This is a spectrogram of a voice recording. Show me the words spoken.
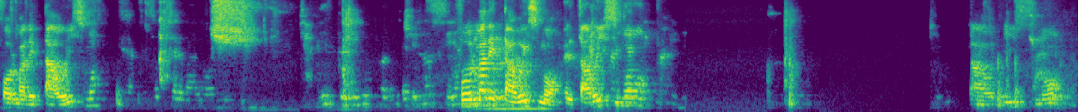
forma de taoísmo, forma de taoísmo. El taoísmo, taoísmo,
